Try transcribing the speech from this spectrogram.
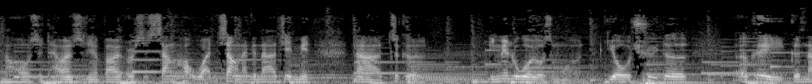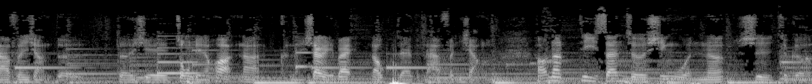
然后是台湾时间的八月二十三号晚上来跟大家见面。那这个里面如果有什么有趣的，呃，可以跟大家分享的的一些重点的话，那可能下个礼拜老虎再跟大家分享了。好，那第三则新闻呢是这个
